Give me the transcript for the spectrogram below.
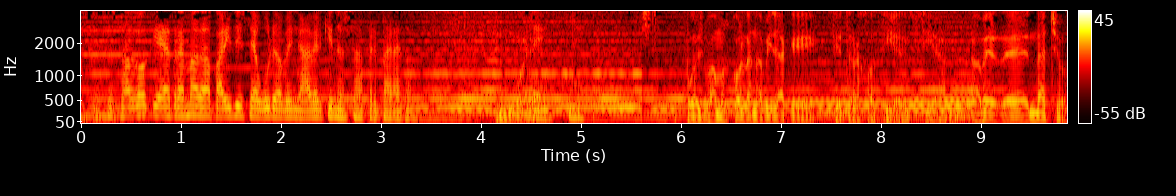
esto es algo que ha tramado a París y seguro. Venga, a ver quién nos ha preparado. Bueno. Lee, lee. Pues vamos con la Navidad que, que trajo ciencia. A ver, eh, Nacho,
